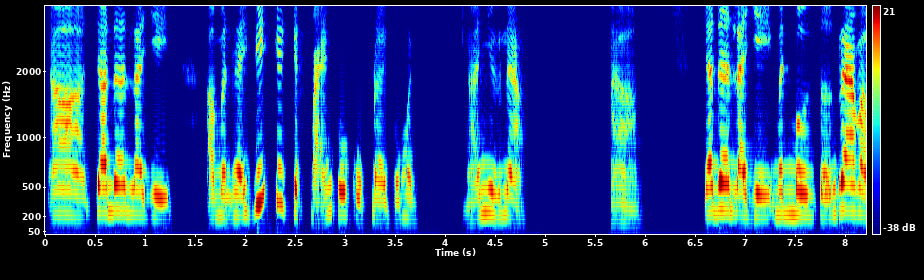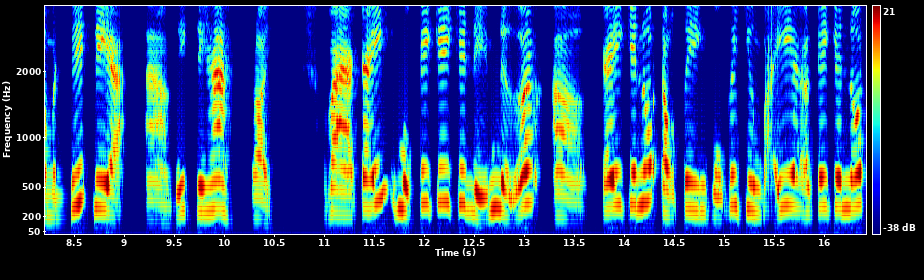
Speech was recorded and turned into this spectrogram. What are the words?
À, cho nên là gì? À, mình phải viết cái kịch bản của cuộc đời của mình. À, như thế nào? À, cho nên là gì? Mình mường tượng ra và mình viết đi à à viết đi ha. Rồi. Và cái một cái cái cái điểm nữa à, cái cái nốt đầu tiên của cái chương 7 ờ, cái cái nốt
